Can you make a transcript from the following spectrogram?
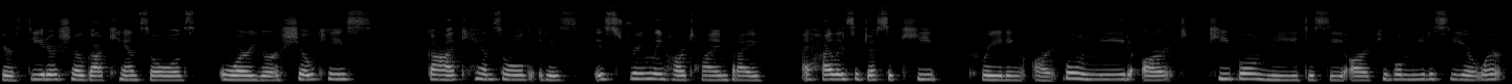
your theater show got canceled or your showcase got canceled. It is extremely hard time, but I, I highly suggest to keep creating art. People need art. People need to see art. People need to see your work.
